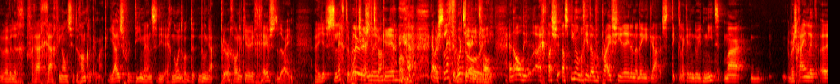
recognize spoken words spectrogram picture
wij willen graag, graag financiën toegankelijker maken. Juist voor die mensen die echt nooit wat do- doen, ja, pleur gewoon een keer je gegevens er doorheen. Weet je, slechter word je er niet van. Ja, ja, maar slechter word je er niet van. En al die, echt, als, je, als iemand begint over privacy redenen, dan denk ik, nou, stik er lekker in, doe je het niet. Maar waarschijnlijk, eh,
